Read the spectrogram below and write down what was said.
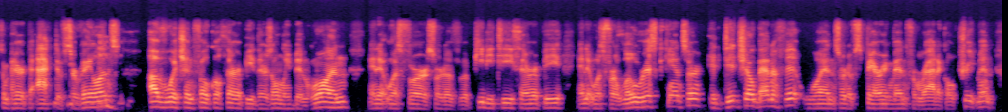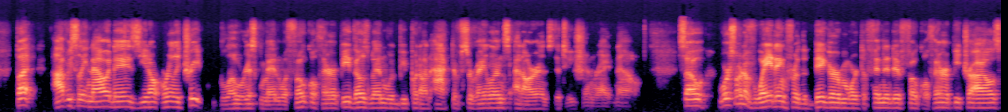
compared to active surveillance, of which in focal therapy there's only been one, and it was for sort of a PDT therapy, and it was for low risk cancer. It did show benefit when sort of sparing men from radical treatment, but obviously nowadays you don't really treat low risk men with focal therapy. Those men would be put on active surveillance at our institution right now. So we're sort of waiting for the bigger, more definitive focal therapy trials.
